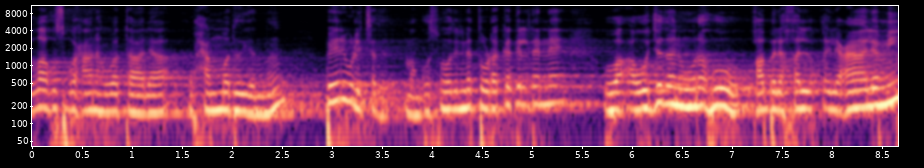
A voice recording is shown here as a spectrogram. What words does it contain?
അള്ളാഹു സുബാനഹുവത്താല മുഹമ്മദ് എന്ന് പേര് വിളിച്ചത്. മങ്കൂസ് മോദിന്റെ തുടക്കത്തിൽ തന്നെ വ ഔജദ നൂറഹു ആലമി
